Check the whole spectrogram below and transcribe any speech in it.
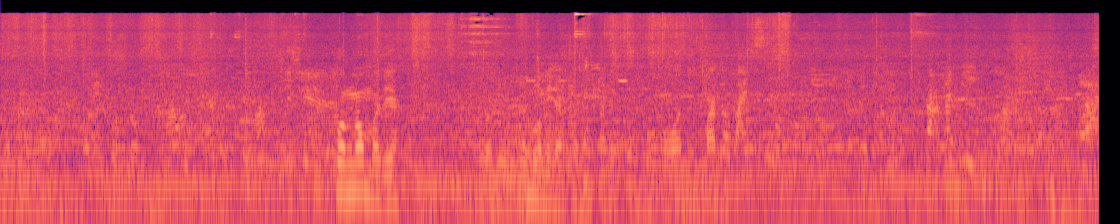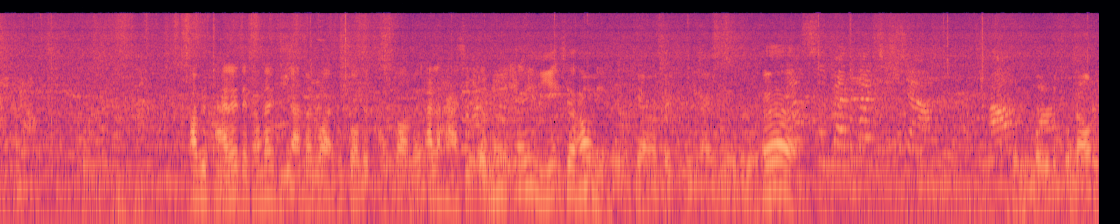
แบบเนื้อ พวงนมมาดิเออนี่นี่มีนี่อย่างไรอันนี้ผมโอ้อันนี้มันเอาไปขายเลยแต่ทำได้ดีอันละร้อยมุกตัวไปขายต่อเลยอันละหาสิบตัวนี้ยังไม่หนีเชื่อเข้าเนี่ยแกเอาไปคุ้งง่ายหัวไปเลยเออคนมือเป็นคนเอาเลย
